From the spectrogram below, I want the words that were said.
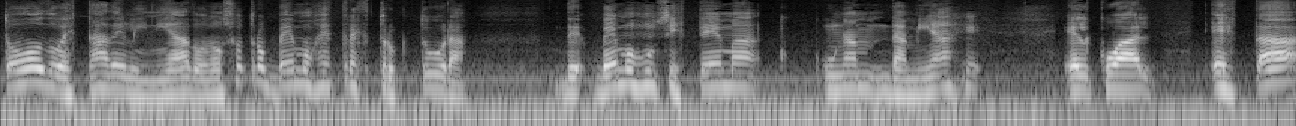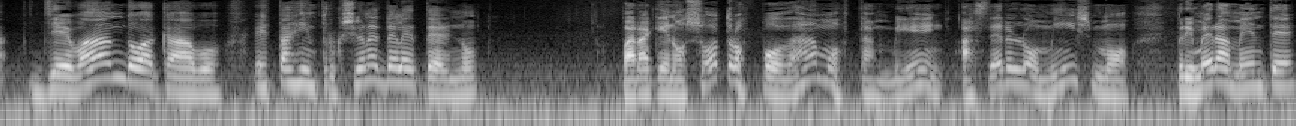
Todo está delineado. Nosotros vemos esta estructura, vemos un sistema, un andamiaje, el cual está llevando a cabo estas instrucciones del Eterno para que nosotros podamos también hacer lo mismo. Primeramente,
